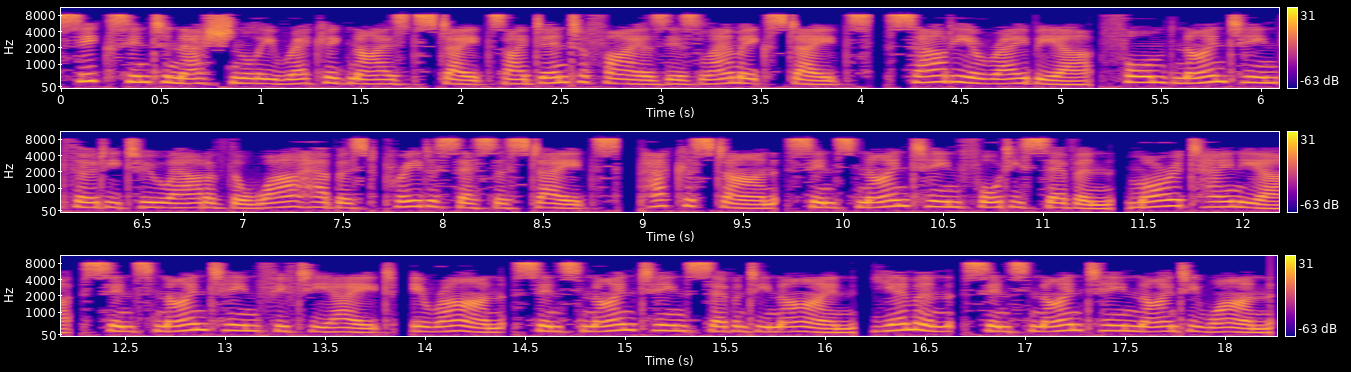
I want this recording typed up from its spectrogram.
Six internationally recognized states identify as Islamic states, Saudi Arabia formed 1932 out of the Wahhabist predecessor states, Pakistan since 1947, Mauritania since 1958, Iran since 1979, Yemen since 1991,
